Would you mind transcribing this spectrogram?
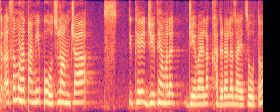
तर असं म्हणत आम्ही पोहोचलो आमच्या तिथे जिथे आम्हाला जेवायला खादडायला जायचं होतं.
